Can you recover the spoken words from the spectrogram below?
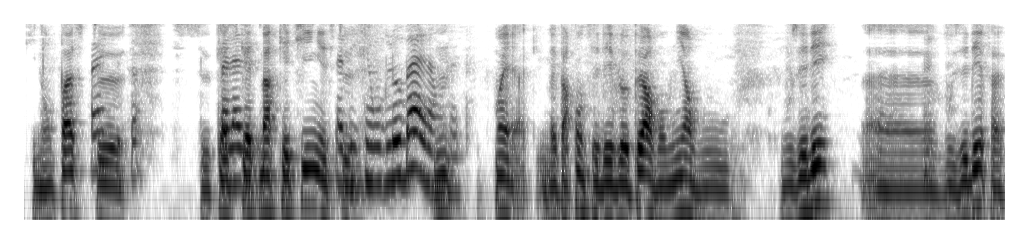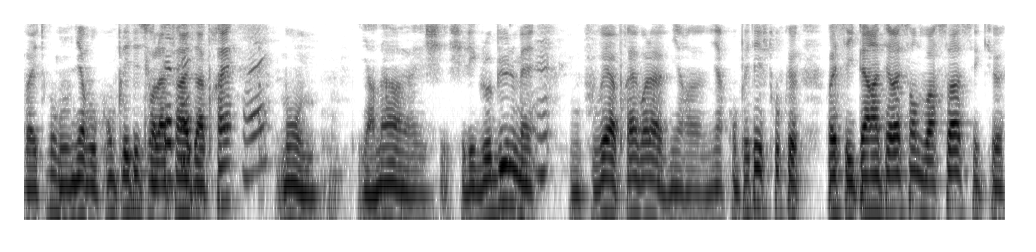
qui n'ont pas cette, ce casquette marketing et La cette, vision globale, en Mm. fait. Ouais, mais par contre, ces développeurs vont venir vous vous aider, euh, vous aider, enfin, vont venir vous compléter sur Tout la fait. phase après. Ouais. Bon, il y en a euh, chez, chez les globules, mais Mm. vous pouvez après, voilà, venir euh, venir compléter. Je trouve que ouais, c'est hyper intéressant de voir ça, c'est que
